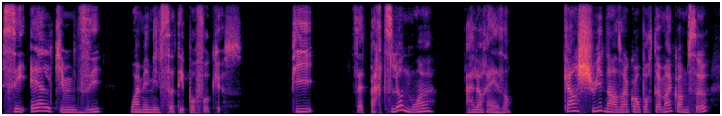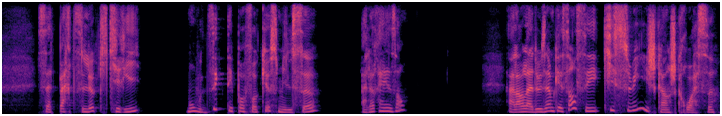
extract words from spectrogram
C'est elle qui me dit Ouais, mais Mélissa, t'es pas focus. Puis, cette partie-là de moi, elle a raison. Quand je suis dans un comportement comme ça, cette partie-là qui crie Maudit que t'es pas focus, Mélissa, elle a raison. Alors, la deuxième question, c'est qui suis-je quand je crois ça?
